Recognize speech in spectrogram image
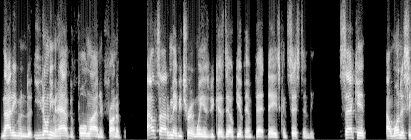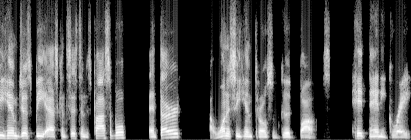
Not even the, you don't even have the full line in front of him, outside of maybe Trent Williams because they'll give him vet days consistently. Second, I want to see him just be as consistent as possible. And third, I want to see him throw some good bombs. Hit Danny Gray,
